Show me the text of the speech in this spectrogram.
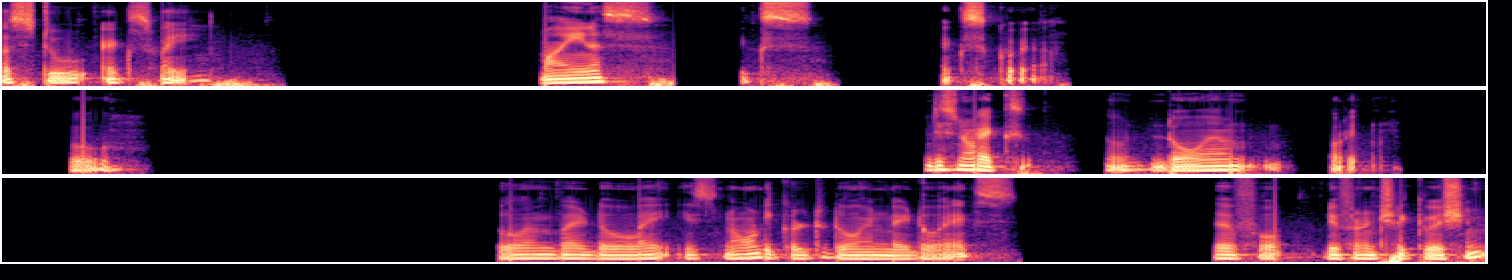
plus 2xy minus 6x square. It is not x. So dou m sorry. do m by do y is not equal to do n by do x. Therefore, differential equation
